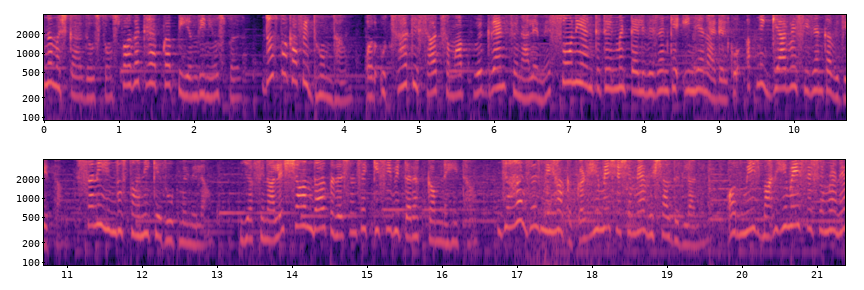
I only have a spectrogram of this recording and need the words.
नमस्कार दोस्तों, स्वागत है आपका पीएमवी न्यूज़ पर। दोस्तों, काफ़ी धूमधाम और उत्साह के साथ समाप्त हुए ग्रैंड फिनाले में सोनी एंटरटेनमेंट टेलीविज़न के इंडियन आइडल को अपने ग्यारहवें सीज़न का विजेता, सनी हिंदुस्तानी के रूप में मिला। यह फिनाले शानदार प्रदर्शन से किसी भी तरह कम नहीं था, जहाँ जज नेहा कक्कड़, हिमेश रेशमिया विशाल ददलानी और मेजबान हिमेश रेशमिया ने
